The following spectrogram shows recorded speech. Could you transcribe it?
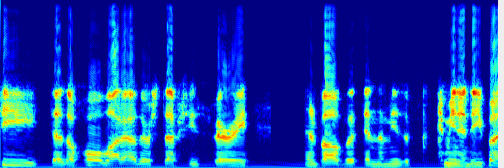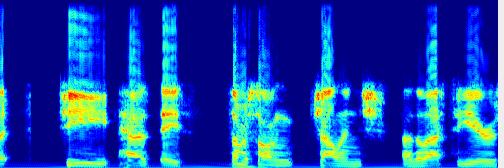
she does a whole lot of other stuff. She's very involved with in the music community, but she has a summer song challenge uh, the last two years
